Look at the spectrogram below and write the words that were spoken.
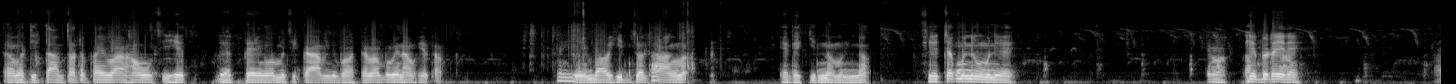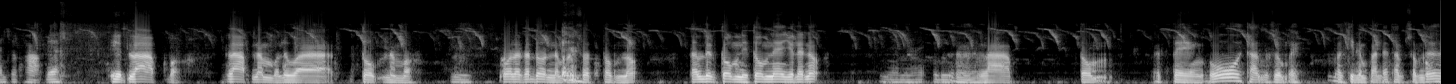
เอามาติดตามต่อไปว่าเฮาสิเฮ็ดเดือดแปลงว่ามันสิกามอยู่บ่แต่ว่าบ่แม่นเฮาเฮ็ดหรอก ให้เบาหินส่วนทางเนาะเฮ็ดให้กินเนาะมันเนาะเฮ็ดจักเมนูมื้อนี้จังหวะเฮ็ดบ่ได้เด้การจะผักเนี่ยเฮ็ดลาบบ่ลาบนํบ่หรือว่าต้มนํบ่อืมก็แล้วก็ดนน่ะมันสดต้มเนาะถ้าเลือกต้มนี่ต้มแน่อยู่แล้วเนาะเนี่ยนะไปดูเออลาบต้มแป้งโอ้ยทานผสมเอ้ยมากินน้ำกันได้ทำสมเด้อ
